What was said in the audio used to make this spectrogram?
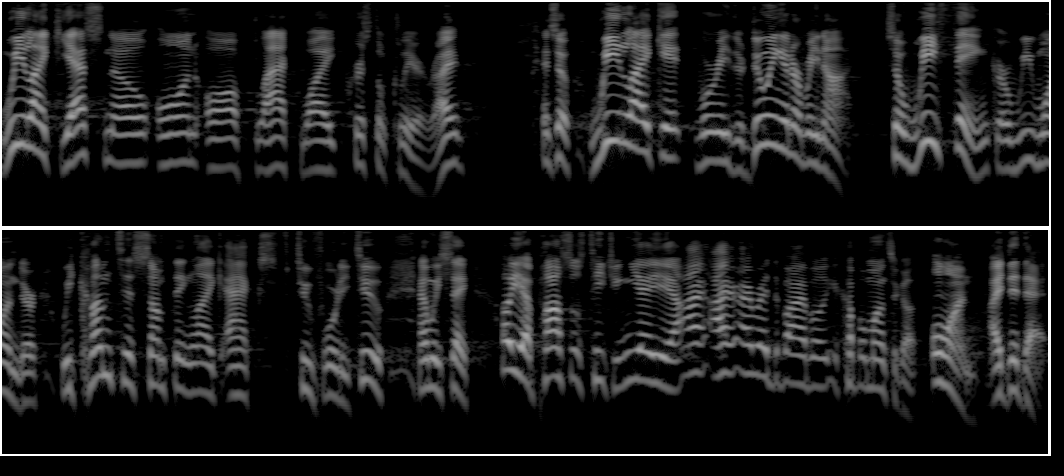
We like yes, no, on, off, black, white, crystal clear, right? And so we like it, we're either doing it or we're not. So we think or we wonder, we come to something like Acts 2.42 and we say, oh yeah, apostles teaching, yeah, yeah, I, I read the Bible a couple months ago. On, I did that.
